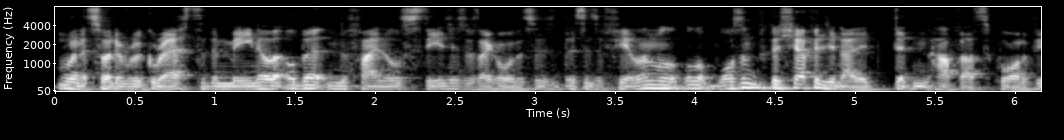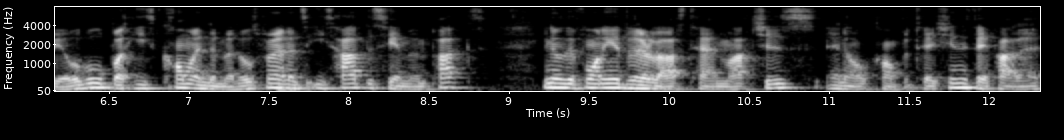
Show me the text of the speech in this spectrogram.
when it sort of regressed to the mean a little bit in the final stages, it was like, oh, this is this is a feeling. Well, it wasn't because Sheffield United didn't have that squad available, but he's come into Middlesbrough and he's had the same impact. You know, they've won eight their last ten matches in all competitions. They've had a,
